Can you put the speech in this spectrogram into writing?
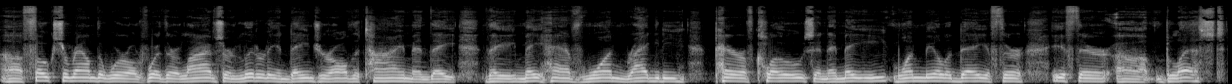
uh, folks around the world where their lives are literally in danger all the time, and they they may have one raggedy pair of clothes, and they may eat one meal a day if they're if they're uh, blessed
